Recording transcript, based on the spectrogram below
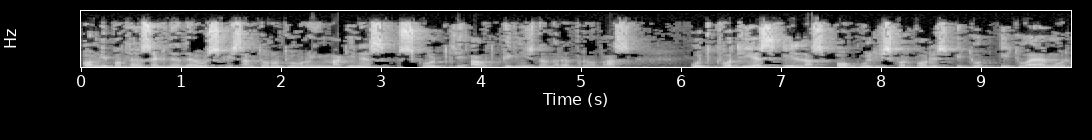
Omnipotens semper Deus, qui sanctorum tuorum imagines sculpti aut pignis non reprobas, ut quoties illas oculis corporis itu, itu emur,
